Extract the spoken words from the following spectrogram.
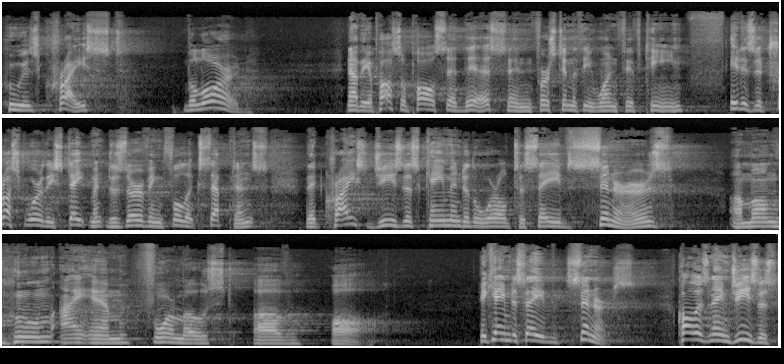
who is Christ the Lord. Now the apostle Paul said this in 1 Timothy 1:15, it is a trustworthy statement deserving full acceptance that Christ Jesus came into the world to save sinners among whom I am foremost of all. He came to save sinners. Call his name Jesus.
